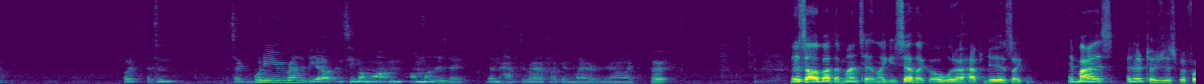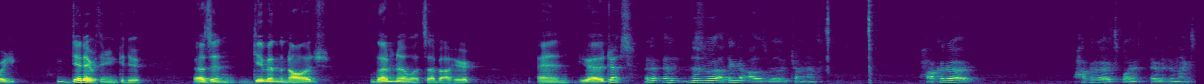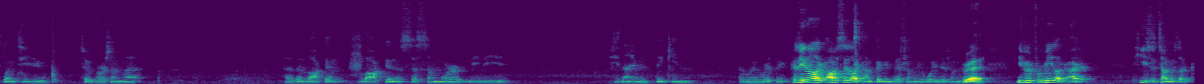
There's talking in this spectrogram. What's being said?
but it's, an, it's like, wouldn't you rather be out and see my mom on Mother's Day than have to write a fucking letter? You know, like, All right. It's all about the mindset, and like you said, like, oh, what do I have to do? It's like, in my eyes, and I've told you this before, you, you did everything you could do. As in, given the knowledge, let them know what's up out here, and you gotta adjust. and, and this is what I think I was really trying to ask. How could I, how could I explain everything I explained to you to a person that has been locked in locked in a system where maybe he's not even thinking the way we're thinking. Because you know, like obviously, like I'm thinking differently, way differently. Right. Even for me, like I, he used to tell me, he's like,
